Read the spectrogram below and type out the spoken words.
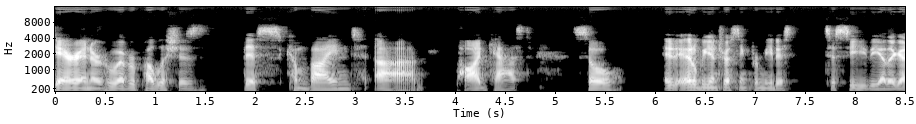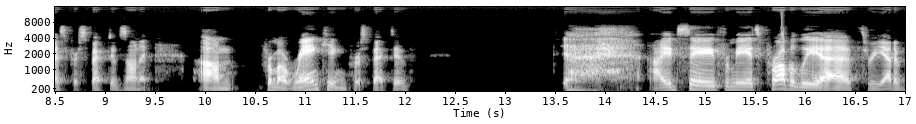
Darren or whoever publishes this combined uh, podcast. So it, will be interesting for me to to see the other guys' perspectives on it. Um, from a ranking perspective, I'd say for me it's probably a three out of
